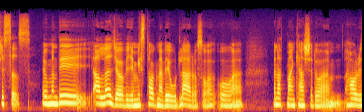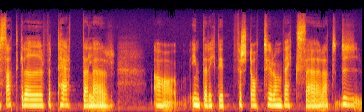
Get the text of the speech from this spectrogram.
Precis. Jo, men det, alla gör vi ju misstag när vi odlar och så. Och, eh, men att man kanske då eh, har satt grejer för tätt eller ja, inte riktigt förstått hur de växer. Att du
